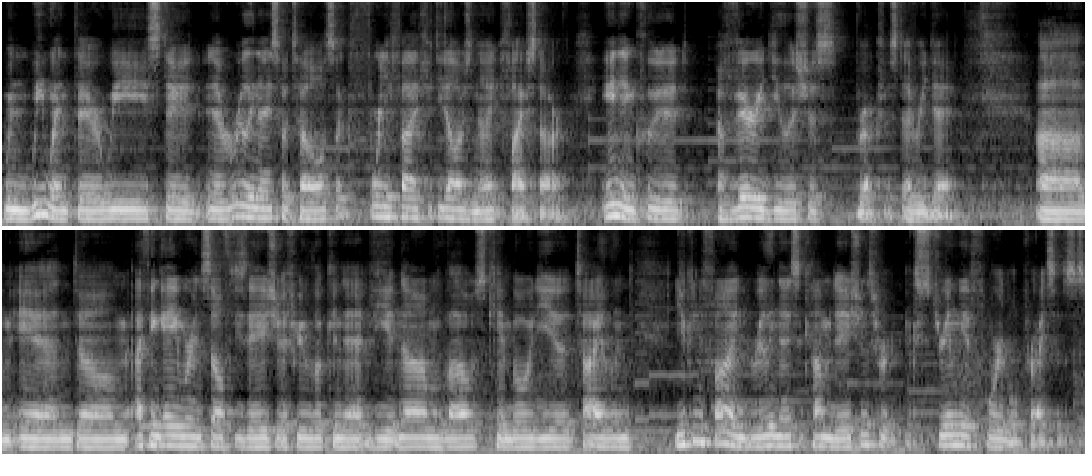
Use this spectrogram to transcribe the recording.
When we went there, we stayed in a really nice hotel. It's like $45, $50 a night, five star. And it included a very delicious breakfast every day. Um, and um, I think anywhere in Southeast Asia, if you're looking at Vietnam, Laos, Cambodia, Thailand, you can find really nice accommodations for extremely affordable prices.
